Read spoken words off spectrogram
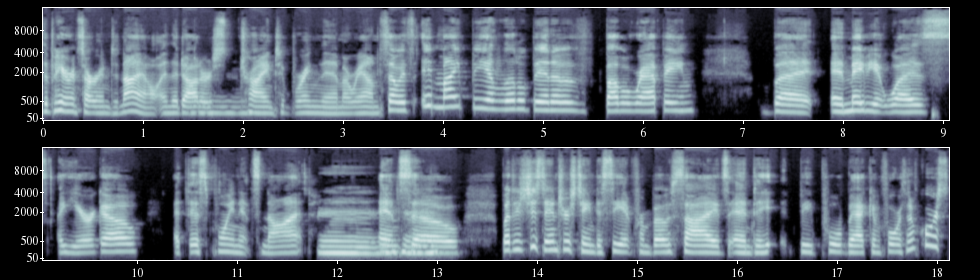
the parents are in denial and the daughter's Mm. trying to bring them around so it's it might be a little bit of bubble wrapping but and maybe it was a year ago at this point it's not. Mm-hmm. and so but it's just interesting to see it from both sides and to be pulled back and forth. And of course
